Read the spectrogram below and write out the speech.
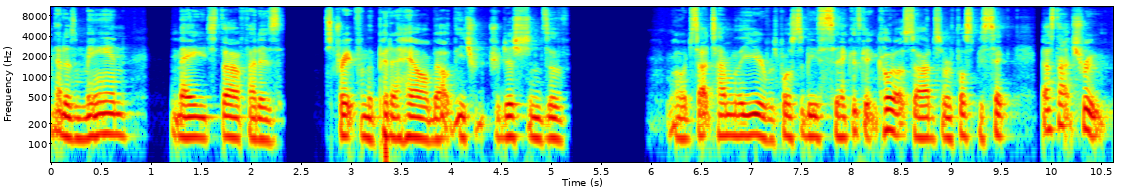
That is man made stuff that is straight from the pit of hell about the traditions of, well, it's that time of the year. We're supposed to be sick. It's getting cold outside, so we're supposed to be sick. That's not true.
